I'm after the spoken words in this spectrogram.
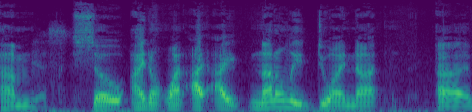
Um, Yes. So I don't want. I, I not only do I not uh,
